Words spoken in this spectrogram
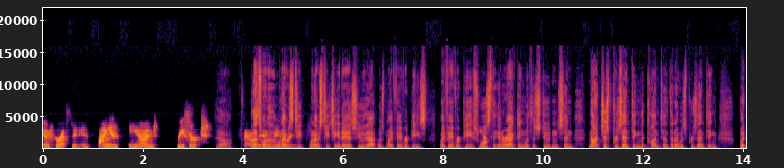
interested in science and research. Yeah. So well, that's one of the when I was te- when I was teaching at ASU that was my favorite piece. My favorite piece yeah. was the interacting with the students and not just presenting the content that I was presenting, but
